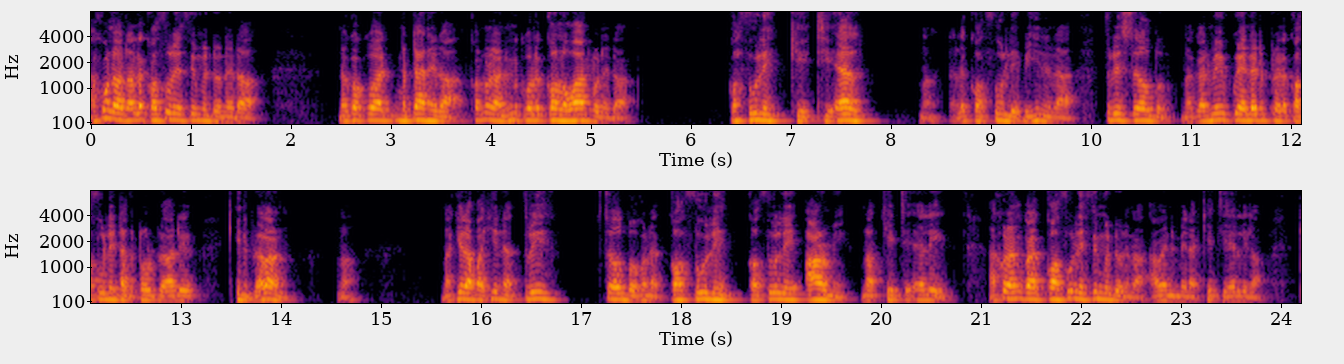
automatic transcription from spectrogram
အခုတော့ဒါလည်းကောဆူလေးစမတော့နေတာနော်ကောကောမတန်နေတာခေါနော်နမေကောကောလဝါကလို့နေတာကောဆူလေး KTL နော်ဒါလည်းကောဆူလေးပြီးနေတာ 3 syllable နော်ကမေကွေလည်းပရကောဆူလေးတာကတိုးပရာဒီခိလပရာနော်နကိရာပါဟိနေ3 syllable ခေါ်နေကောဆူလေးကောဆူလေး army not KTL အခုရမ်းကကောဆူလေးစမတော့နေတာအဝဲနေမီလာ KTL လားတ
